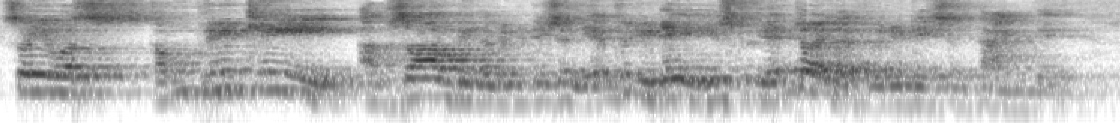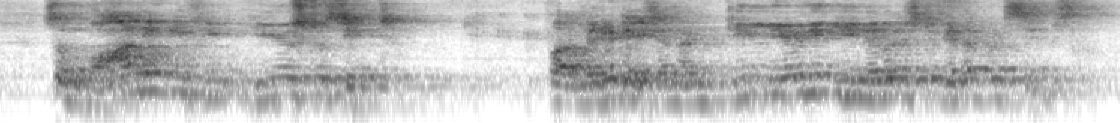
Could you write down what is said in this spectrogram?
So he was completely absorbed in the meditation every day. He used to enjoy that meditation time there. So morning if he, he used to sit for meditation until evening he never used to get up it seems.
